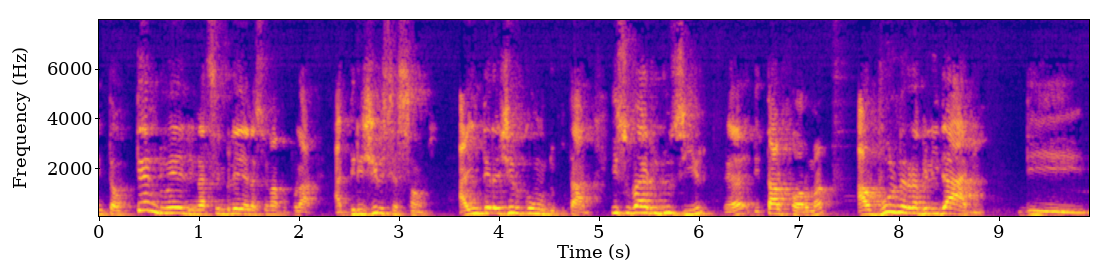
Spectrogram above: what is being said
Então, tendo ele na Assembleia Nacional Popular a dirigir sessões, a interagir com o deputado, isso vai reduzir, né, de tal forma, a vulnerabilidade de,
